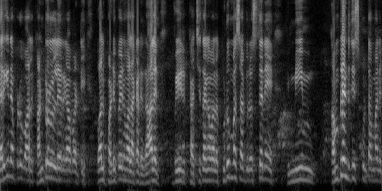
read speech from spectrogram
జరిగినప్పుడు వాళ్ళు కంట్రోల్ లేరు కాబట్టి వాళ్ళు పడిపోయిన వాళ్ళు అక్కడికి రాలేదు. వీరు ఖచ్చితంగా వాళ్ళ కుటుంబ సభ్యులు వస్తేనే మేము కంప్లైంట్ తీసుకుంటామని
